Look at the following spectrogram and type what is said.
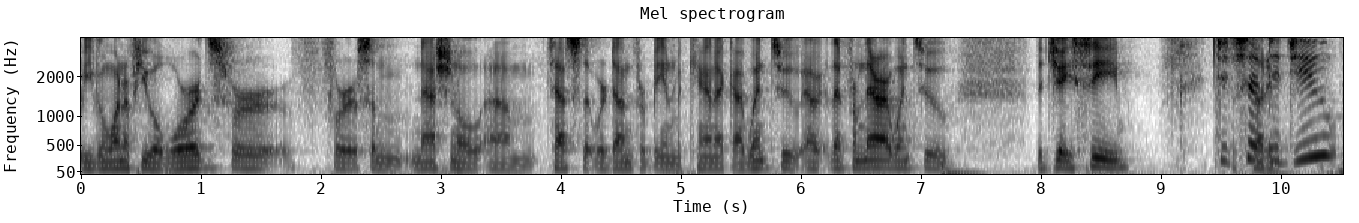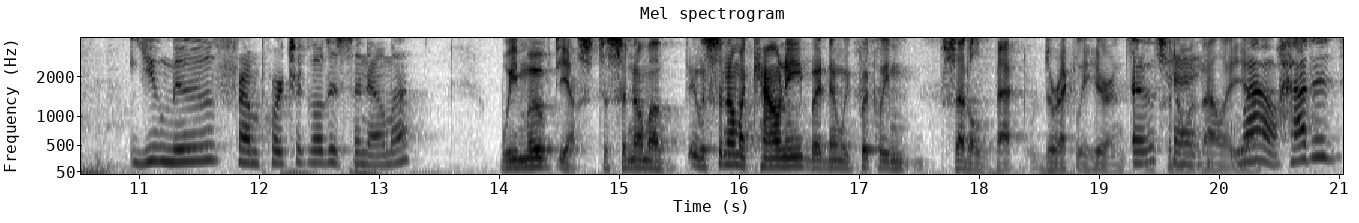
even won a few awards for for some national um, tests that were done for being a mechanic. I went to uh, then from there I went to the JC. Did, so did you you move from Portugal to Sonoma? We moved, yes, to Sonoma. It was Sonoma County, but then we quickly settled back directly here in, in Sonoma Valley. Yeah. Wow. How did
